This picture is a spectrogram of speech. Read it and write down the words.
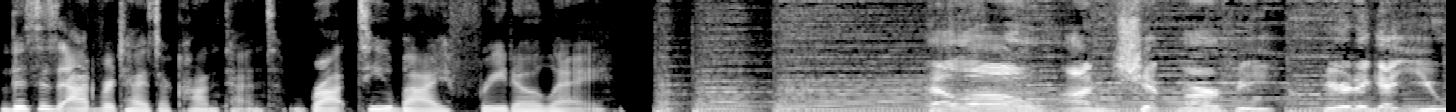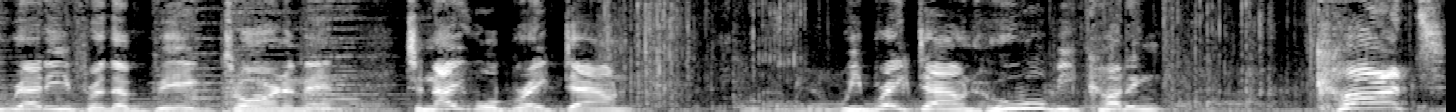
This is advertiser content brought to you by Frito Lay. Hello, I'm Chip Murphy, here to get you ready for the big tournament. Tonight we'll break down. We break down who will be cutting. Cut!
